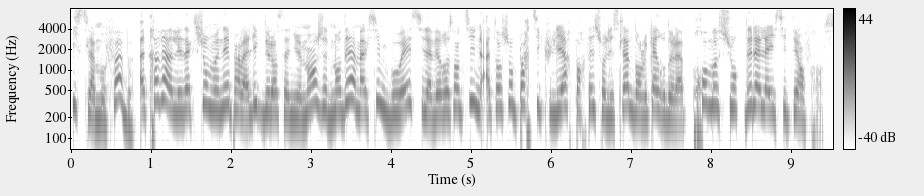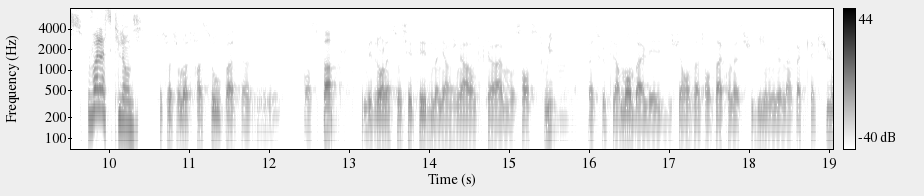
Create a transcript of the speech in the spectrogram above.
islamophobes? À travers les actions menées par la Ligue de l'enseignement, j'ai demandé à Maxime Bouet s'il avait ressenti une attention particulière sur l'islam dans le cadre de la promotion de la laïcité en France. Voilà ce qu'il en dit. Que ce soit sur notre assaut ou pas, ça je pense pas, mais dans la société de manière générale, en tout cas à mon sens, oui, parce que clairement bah, les différents attentats qu'on a subis ont eu un impact là-dessus.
